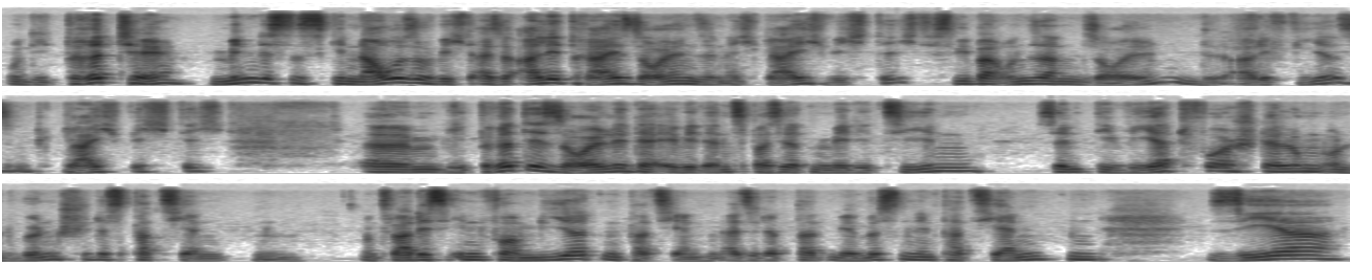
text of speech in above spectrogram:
Und die dritte, mindestens genauso wichtig, also alle drei Säulen sind nicht gleich wichtig, das ist wie bei unseren Säulen, alle vier sind gleich wichtig. Ähm, die dritte Säule der evidenzbasierten Medizin sind die Wertvorstellungen und Wünsche des Patienten. Und zwar des informierten Patienten. Also der, wir müssen den Patienten sehr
